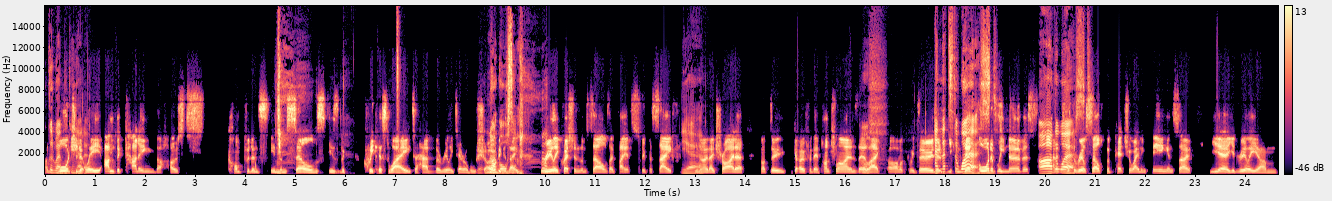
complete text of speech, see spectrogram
It's a good way of looking at it. unfortunately, undercutting the hosts' confidence in themselves is the quickest way to have a really terrible show not because awesome. they really question themselves. They play it super safe. Yeah. You know, they try to not do go for their punchlines. They're Oof. like, "Oh, what can we do?" They're- that's you the can- they're worst. audibly nervous. oh, the it's worst. just a real self-perpetuating thing. And so, yeah, you'd really um,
